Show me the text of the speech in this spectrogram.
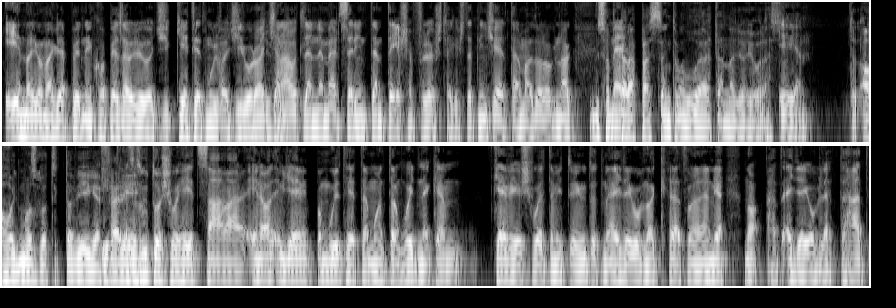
Én nagyon meglepődnék, ha például hogy két hét múlva Giro rajtjánál ott lenne, mert szerintem teljesen fölösleges, tehát nincs értelme a dolognak. Viszont mert... Carapaz szerintem a Vuelta nagyon jó lesz. Igen. Tehát ahogy mozgott itt a vége itt felé. Ez az utolsó hét számára, én ugye épp a múlt héten mondtam, hogy nekem kevés volt, amit ő jutott, mert egyre jobbnak kellett volna lennie. Na, hát egyre jobb lett, tehát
